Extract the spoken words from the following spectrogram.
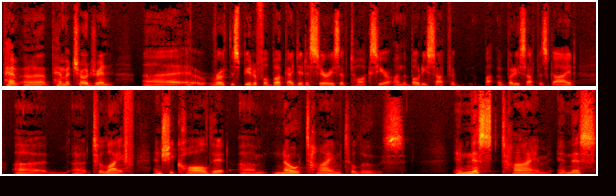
Pem, uh, Pema Chodron uh, wrote this beautiful book. I did a series of talks here on the Bodhisattva, Bodhisattva's Guide uh, uh, to Life, and she called it um, No Time to Lose. In this time, in this,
